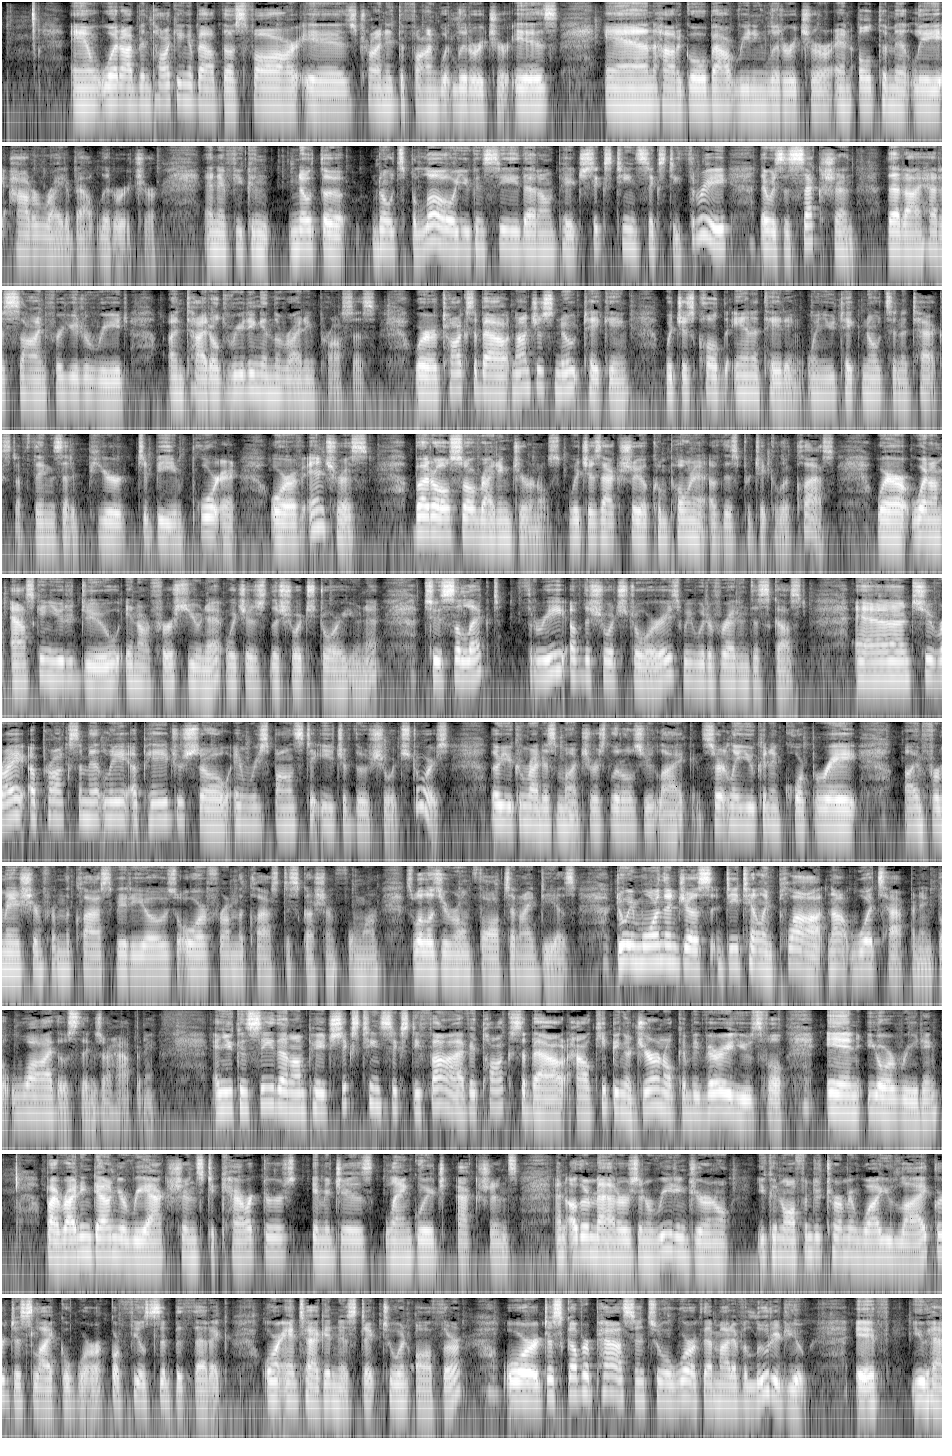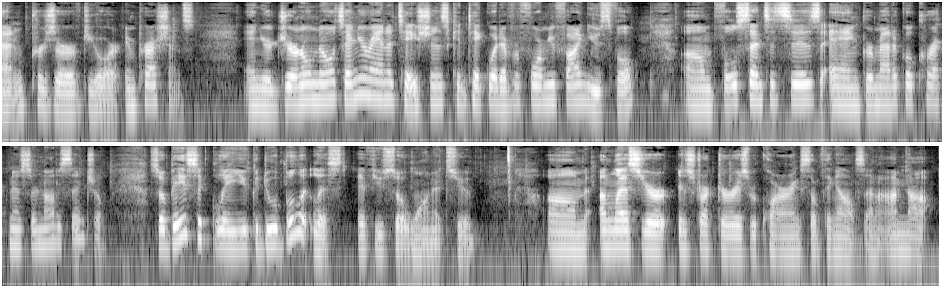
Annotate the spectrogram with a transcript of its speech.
And what I've been talking about thus far is trying to define what literature is and how to go about reading literature and ultimately how to write about literature. And if you can note the notes below, you can see that on page 1663, there was a section that I had assigned for you to read entitled Reading in the Writing Process, where it talks about not just note taking, which is called annotating, when you take notes in a text of things that appear to be important or of interest, but also writing journals, which is actually a component of this particular class. Where what I'm asking you to do in our first unit, which is the short story unit, to select three of the short stories we would have read and discussed, and to write approximately a page or so in response to each of those short stories. Though you can write as much or as little as you like, and certainly you can incorporate uh, information from the class videos or from the class discussion forum, as well as your own thoughts and ideas. Doing more than just detailing plot, not what's happening, but why those things are happening. And you can see that on page 1665, it talks about how keeping a journal can be very useful in your reading by writing down your reactions to characters, images, language, actions, and other matters in a reading journal. You can often determine why you like or dislike a work, or feel sympathetic or antagonistic to an author, or discover paths into a work that might have eluded you if you hadn't preserved your impressions and your journal notes and your annotations can take whatever form you find useful. Um, full sentences and grammatical correctness are not essential. So basically, you could do a bullet list if you so wanted to, um, unless your instructor is requiring something else, and I'm not.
